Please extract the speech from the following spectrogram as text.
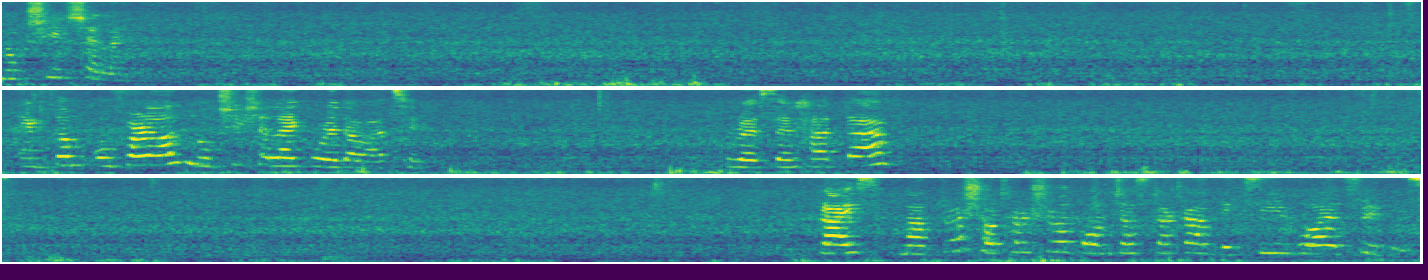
নকশির সেলাই একদম ওভারঅল নকশি সেলাই করে দেওয়া আছে। ড্রেসের হাতা। প্রাইস মাত্র সতেরোশো পঞ্চাশ টাকা, দেখছি রয়্যাল থ্রি পিস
